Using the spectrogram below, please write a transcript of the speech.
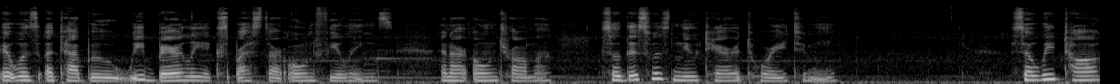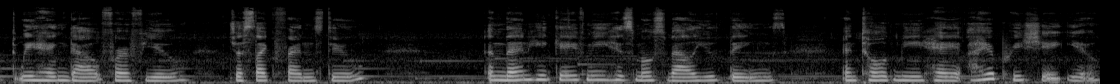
It was a taboo. We barely expressed our own feelings and our own trauma. So, this was new territory to me. So we talked, we hanged out for a few, just like friends do. And then he gave me his most valued things and told me, Hey, I appreciate you.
